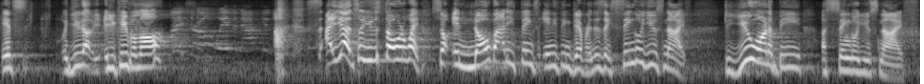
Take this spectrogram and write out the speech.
It's you know you keep them all. I throw away the napkin. yeah, so you just throw it away. So and nobody thinks anything different. This is a single-use knife. Do you want to be a single-use knife,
